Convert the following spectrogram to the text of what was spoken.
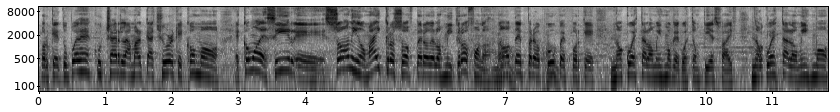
Porque tú puedes escuchar la marca Shure, que es como, es como decir eh, Sony o Microsoft, pero de los micrófonos. No, te preocupes porque no cuesta lo mismo que cuesta un PS5. No cuesta lo mismo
